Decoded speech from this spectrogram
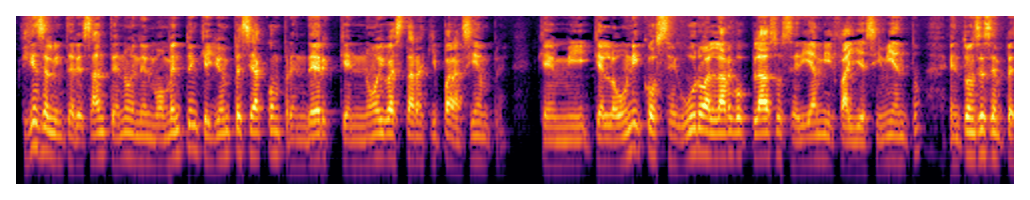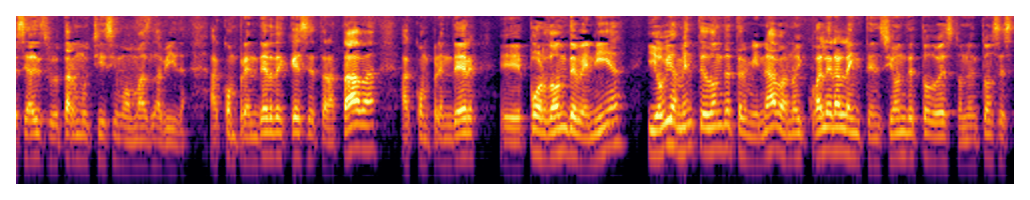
Fíjense lo interesante, ¿no? En el momento en que yo empecé a comprender que no iba a estar aquí para siempre, que, mi, que lo único seguro a largo plazo sería mi fallecimiento, entonces empecé a disfrutar muchísimo más la vida, a comprender de qué se trataba, a comprender eh, por dónde venía y obviamente dónde terminaba, ¿no? Y cuál era la intención de todo esto, ¿no? Entonces,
